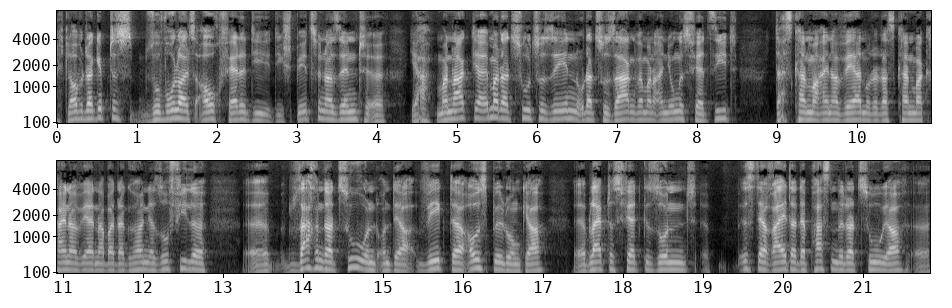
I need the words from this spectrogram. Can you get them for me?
Ich glaube, da gibt es sowohl als auch Pferde, die, die Spätzünder sind. Äh, ja, man neigt ja immer dazu zu sehen oder zu sagen, wenn man ein junges Pferd sieht, das kann mal einer werden oder das kann mal keiner werden, aber da gehören ja so viele äh, Sachen dazu und, und der Weg der Ausbildung, ja, äh, bleibt das Pferd gesund, ist der Reiter der passende dazu, ja, äh,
